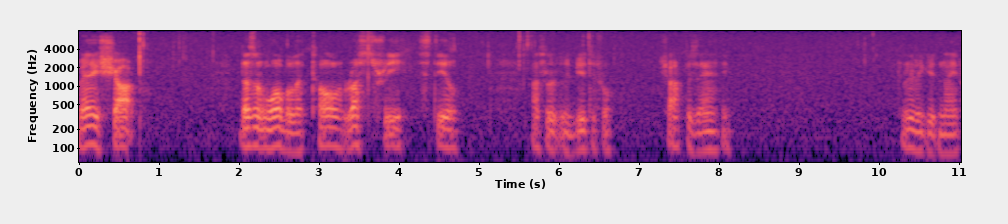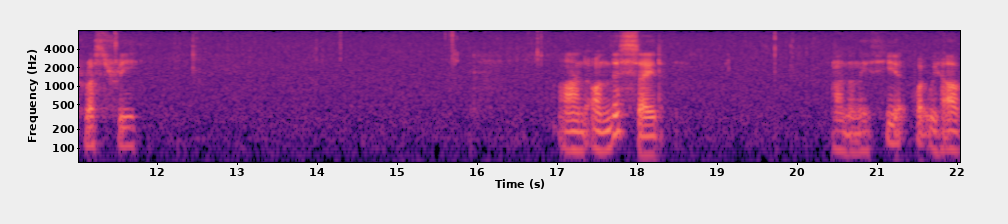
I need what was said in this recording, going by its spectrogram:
Very sharp doesn't wobble at all, rust free steel, absolutely beautiful, sharp as anything. Really good knife, rust free. And on this side, underneath here, what we have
